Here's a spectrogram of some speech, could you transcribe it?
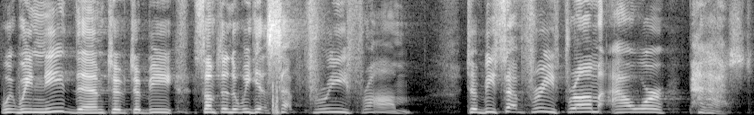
We, we need them to, to be something that we get set free from, to be set free from our past.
